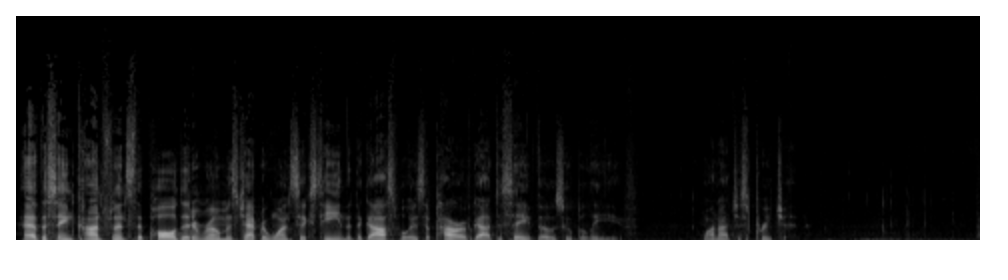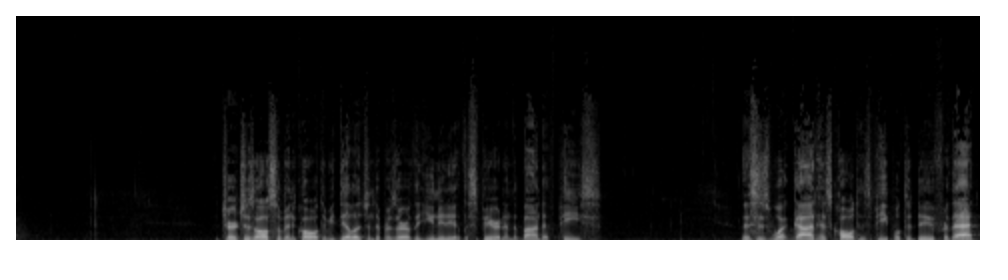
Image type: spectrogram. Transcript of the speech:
have the same confidence that Paul did in Romans chapter 1:16 that the gospel is the power of God to save those who believe? Why not just preach it? The church has also been called to be diligent to preserve the unity of the spirit and the bond of peace. This is what God has called his people to do. For that,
